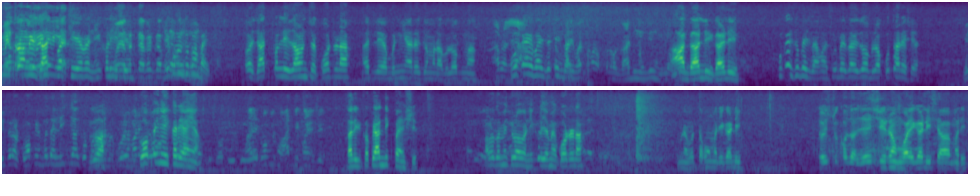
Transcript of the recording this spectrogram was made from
મિત્રો અમે જાત પરથી હવે નીકળી છે નીકળું છું ભાઈ. હવે જાત પલ્લી જવાનું છે કોટડા એટલે બન્યા રહેજો અમારા બ્લોગમાં. કઈ ભાઈ જતીનભાઈ હા ગાડી ગાડી. હું કઈ સુભેશભાઈ અમારા સુભેશભાઈ જો બ્લોક ઉતારે છે. મિત્રો ટોપી બધા લઈ જાવ ટોપી નહીં કરે અહીંયા. છે. તારી ટોપી હાર્દિક પાસે છે. હાલો તો મિત્રો હવે નીકળી અમે કોટડા. તમને બતાવો અમારી ગાડી. જોઈ શકો છો જય શ્રી રામ વાળી ગાડી છે આ અમારી.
